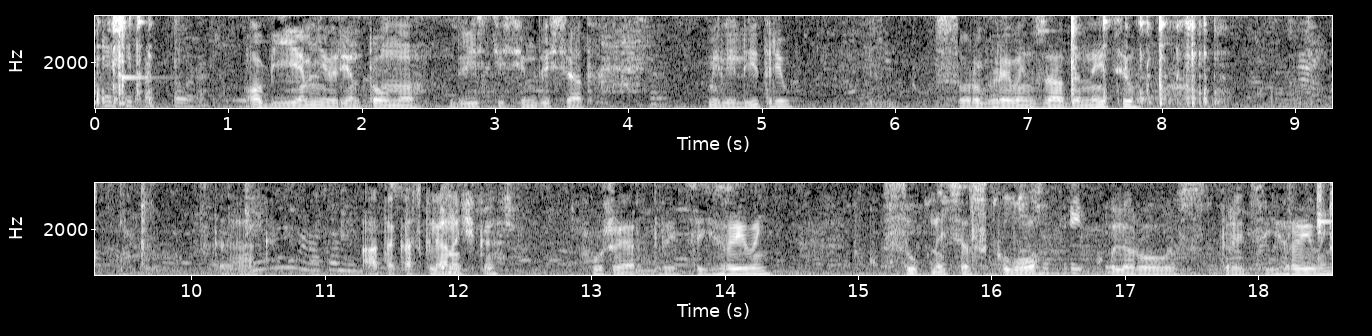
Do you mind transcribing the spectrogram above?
Эти по 40. Об'ємні орієнтовно 270 мл. 40 гривень за одиницю. Так. А така скляночка. Фужер 30 гривень. Супниця скло. Кольорове з 30 гривень.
